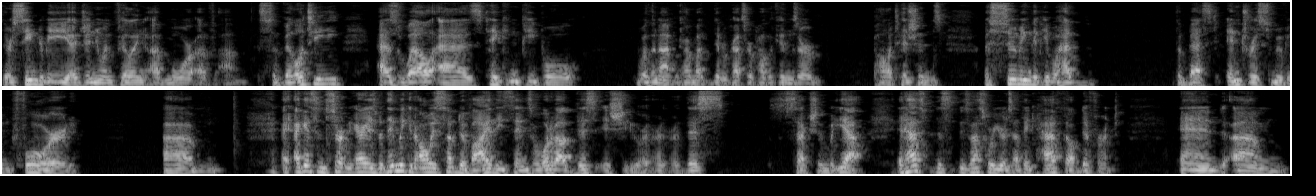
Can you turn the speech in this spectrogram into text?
there seemed to be a genuine feeling of more of um, civility as well as taking people, whether or not we're talking about Democrats Republicans or politicians, assuming that people had the best interests moving forward. Um, I guess in certain areas, but then we can always subdivide these things. Or what about this issue or, or, or this section? But yeah, it has this, these last four years. I think have felt different, and um,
